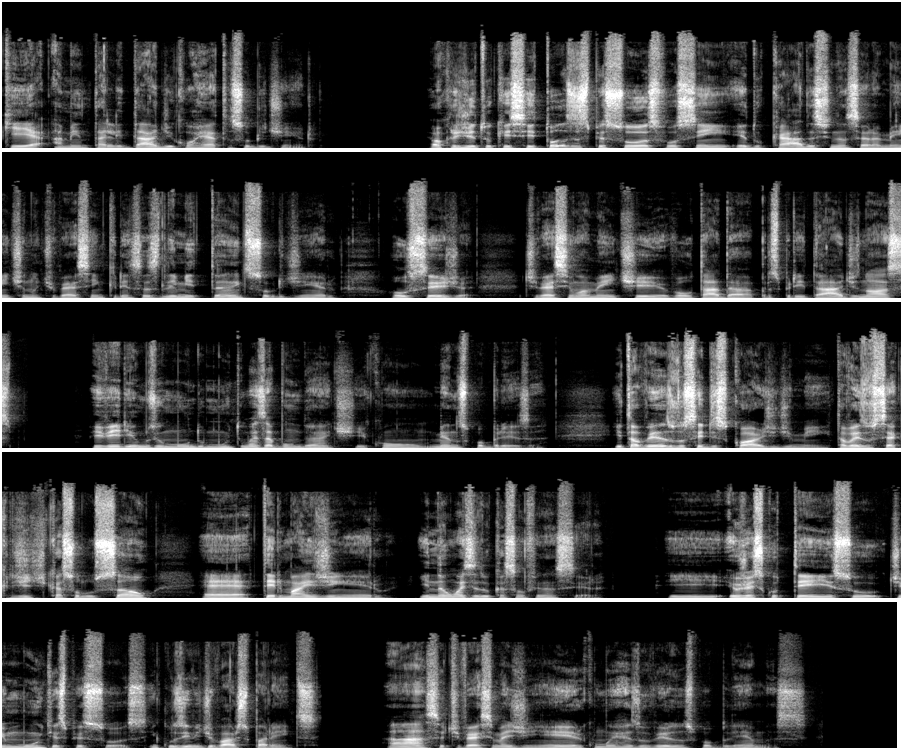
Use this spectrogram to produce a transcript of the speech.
que é a mentalidade correta sobre dinheiro. Eu acredito que se todas as pessoas fossem educadas financeiramente, não tivessem crenças limitantes sobre dinheiro, ou seja, tivessem uma mente voltada à prosperidade, nós viveríamos um mundo muito mais abundante e com menos pobreza. E talvez você discorde de mim, talvez você acredite que a solução é ter mais dinheiro e não mais educação financeira. E eu já escutei isso de muitas pessoas, inclusive de vários parentes. Ah, se eu tivesse mais dinheiro, como ia resolver os problemas?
